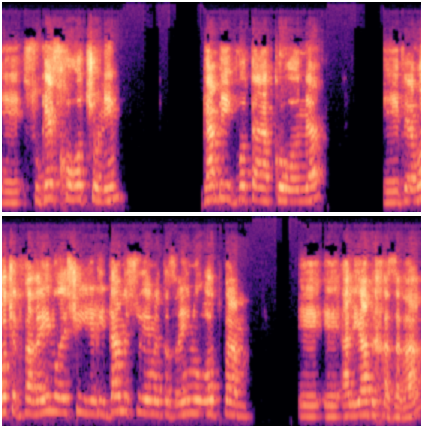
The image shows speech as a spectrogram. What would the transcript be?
בסוגי סחורות שונים, גם בעקבות הקורונה, אה, ולמרות שכבר ראינו איזושהי ירידה מסוימת, אז ראינו עוד פעם אה, אה, עלייה בחזרה,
